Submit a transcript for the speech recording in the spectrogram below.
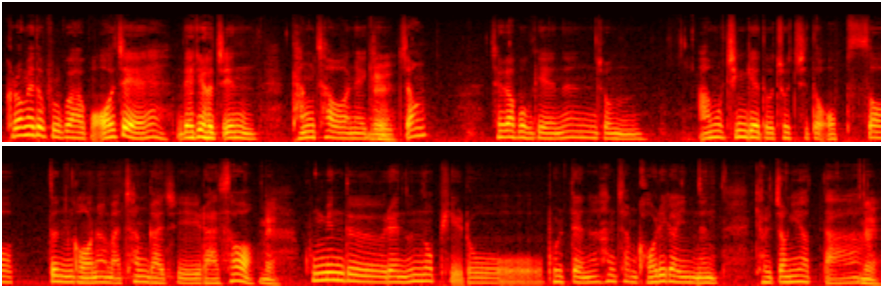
그럼에도 불구하고 어제 내려진 당 차원의 네. 결정 제가 보기에는 좀 아무 징계도 조치도 없었던 거나 마찬가지라서 네. 국민들의 눈높이로 볼 때는 한참 거리가 있는 결정이었다. 네.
